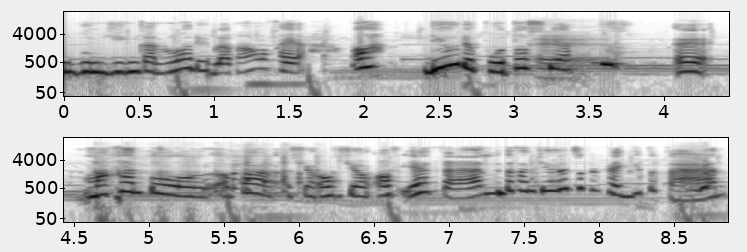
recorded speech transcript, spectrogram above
menggunjingkan lo di belakang lo kayak, oh dia udah putus ya, eh makan tuh apa show off show off ya kan? Kita kan cewek suka kayak gitu kan?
